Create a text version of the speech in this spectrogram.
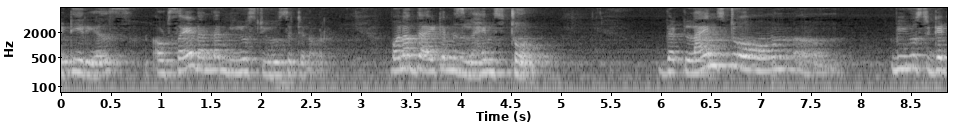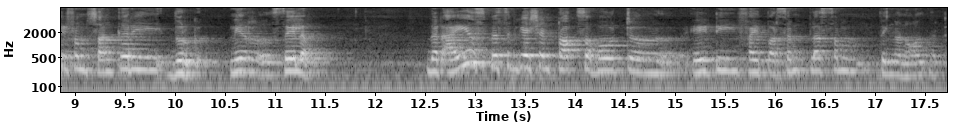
materials outside and then we used to use it in our one of the item is limestone that limestone um, we used to get it from shankari durg near uh, salem. That is specification talks about uh, 85% plus something and all that.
